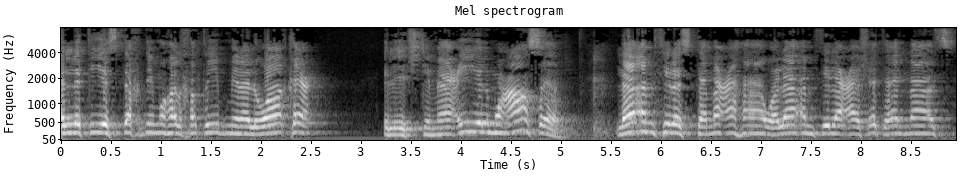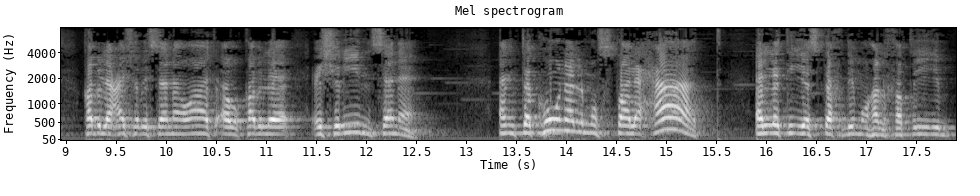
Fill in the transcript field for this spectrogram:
التي يستخدمها الخطيب من الواقع الاجتماعي المعاصر. لا أمثلة استمعها ولا أمثلة عاشتها الناس قبل عشر سنوات أو قبل عشرين سنة. أن تكون المصطلحات التي يستخدمها الخطيب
